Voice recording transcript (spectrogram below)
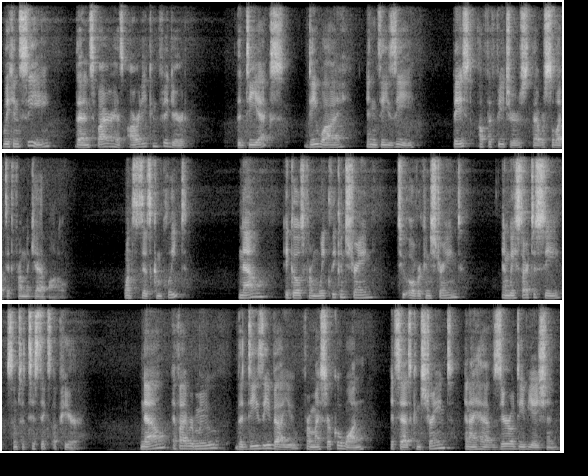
we can see that Inspire has already configured the DX, DY, and DZ based off the features that were selected from the CAD model. Once it says complete, now it goes from weakly constrained to over constrained, and we start to see some statistics appear. Now, if I remove the DZ value from my circle 1, it says constrained, and I have zero deviation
